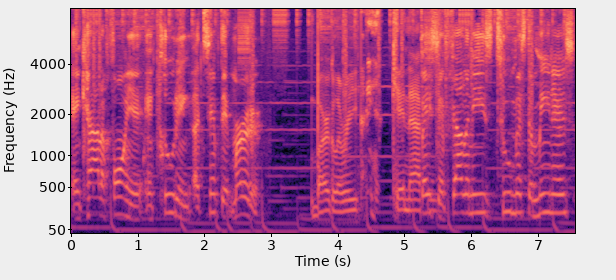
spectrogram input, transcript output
in California, including attempted murder. burglary, kidnapping. Facing felonies, two misdemeanors,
